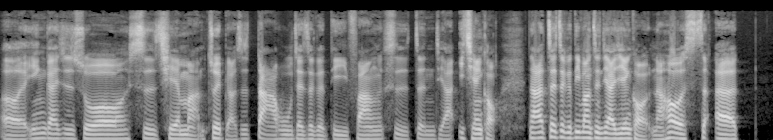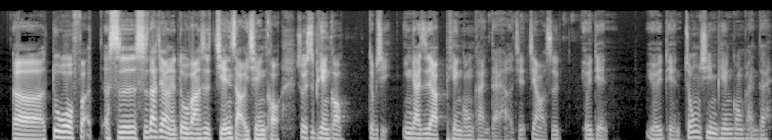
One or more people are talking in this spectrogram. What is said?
呃，应该是说四千嘛，所以表示大户在这个地方是增加一千口，那在这个地方增加一千口，然后是呃。呃，多方呃十十大交易的多方是减少一千口，所以是偏空。对不起，应该是要偏空看待哈。这姜老师有一点有一点中性偏空看待。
